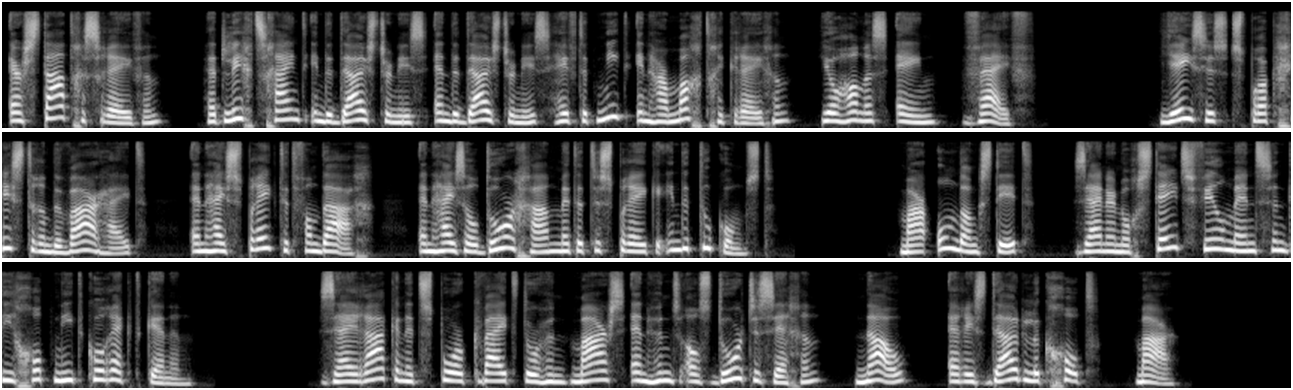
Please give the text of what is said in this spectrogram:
Er staat geschreven: Het licht schijnt in de duisternis en de duisternis heeft het niet in haar macht gekregen. Johannes 1, 5. Jezus sprak gisteren de waarheid, en hij spreekt het vandaag, en hij zal doorgaan met het te spreken in de toekomst. Maar ondanks dit zijn er nog steeds veel mensen die God niet correct kennen. Zij raken het spoor kwijt door hun maars en huns als door te zeggen: Nou, er is duidelijk God, maar.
